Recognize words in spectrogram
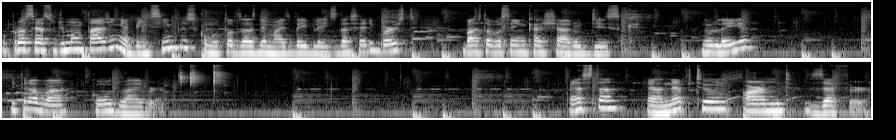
O processo de montagem é bem simples, como todas as demais Beyblades da série Burst, basta você encaixar o disc no layer e travar com o driver. Esta é a Neptune Armed Zephyr.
